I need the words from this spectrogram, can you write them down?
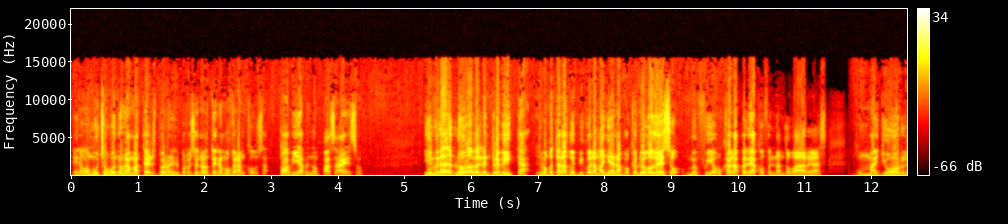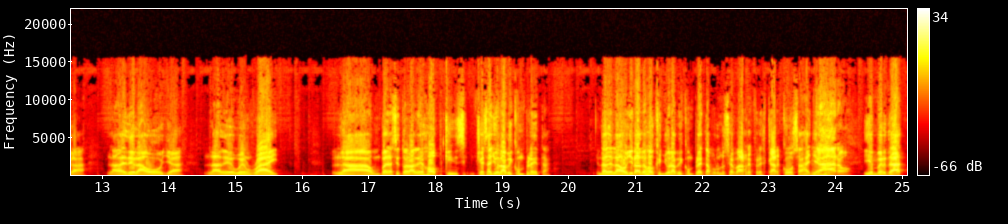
Teníamos muchos buenos amateurs, pero a nivel profesional no teníamos gran cosa. Todavía no pasa eso. Y en verdad, luego de ver la entrevista, yo me acosté a las dos y pico de la mañana, porque luego de eso me fui a buscar la pelea con Fernando Vargas, con Mayorga, la de De La Hoya, la de Wainwright, la, un pedacito de la de Hopkins, que esa yo la vi completa. La de La Hoya y la de Hopkins yo la vi completa, pero uno se va a refrescar cosas allá. Claro. Y en verdad,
